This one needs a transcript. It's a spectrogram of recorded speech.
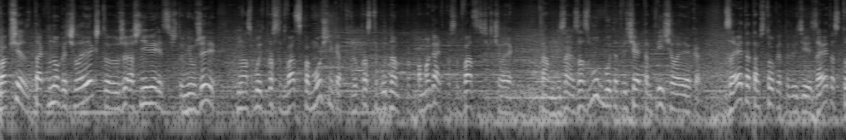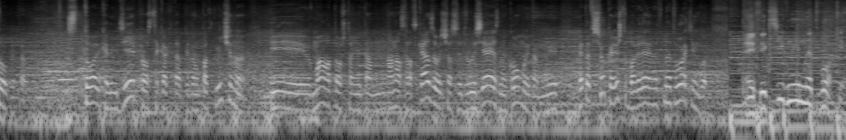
вообще так много человек, что уже аж не верится, что неужели у нас будет просто 20 помощников, которые просто будут нам помогать, просто 20 человек. Там, не знаю, за звук будет отвечать там 3 человека, за это там столько-то людей, за это столько-то. Столько людей просто как-то к этому подключено. И мало того, что они там о нас рассказывают сейчас, и друзья, и знакомые, там, и это все, конечно, благодаря нетворкингу. Эффективный нетворкинг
